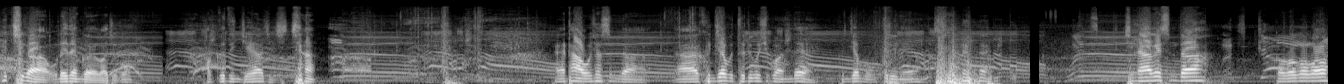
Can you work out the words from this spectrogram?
패치가 오래된 거여가지고 바꾸든지 해야지 진짜. 네, 다 오셨습니다. 아 근접을 드리고 싶었는데 근접을 못 드리네요. 진행하겠습니다. 고고고고.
